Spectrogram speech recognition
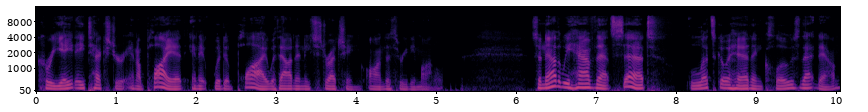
create a texture and apply it and it would apply without any stretching on the 3D model. So now that we have that set, let's go ahead and close that down.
